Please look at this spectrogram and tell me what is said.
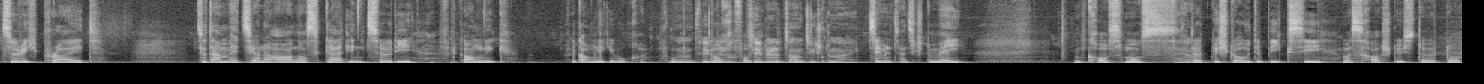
Zürich Pride. Zudem hat es ja einen Anlass in Zürich, vergangene, vergangene Woche. Vor, mm, Woche 27. Mai. 27. Mai. Im Kosmos. Ja. Dort bist du auch dabei gewesen. Was kannst du uns dort ja,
